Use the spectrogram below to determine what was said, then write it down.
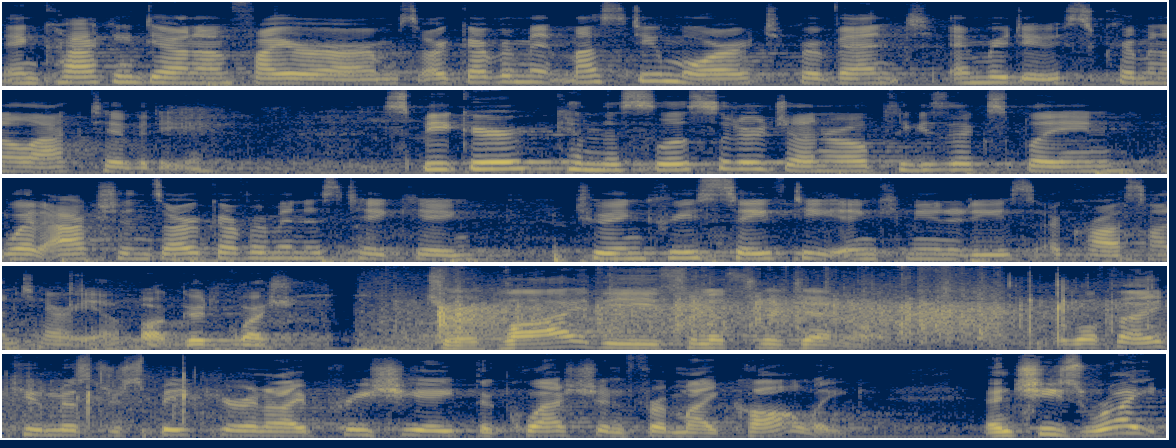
and cracking down on firearms, our government must do more to prevent and reduce criminal activity. Speaker, can the Solicitor General please explain what actions our government is taking to increase safety in communities across Ontario? Oh, good question. To reply, the Solicitor General. Well, thank you, Mr. Speaker, and I appreciate the question from my colleague. And she's right.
